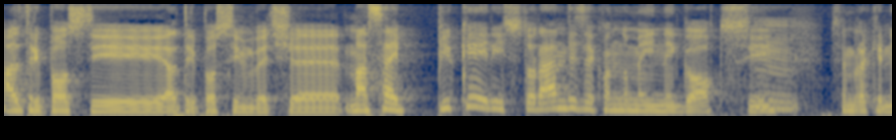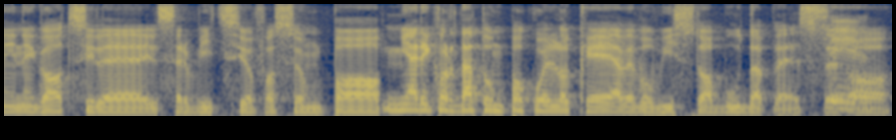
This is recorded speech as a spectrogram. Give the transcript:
Altri posti, altri posti invece... Ma sai, più che i ristoranti, secondo me i negozi... mm, Sembra che nei negozi le- il servizio fosse un po'... Mi ha ricordato un po' quello che avevo visto a Budapest Sì. o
